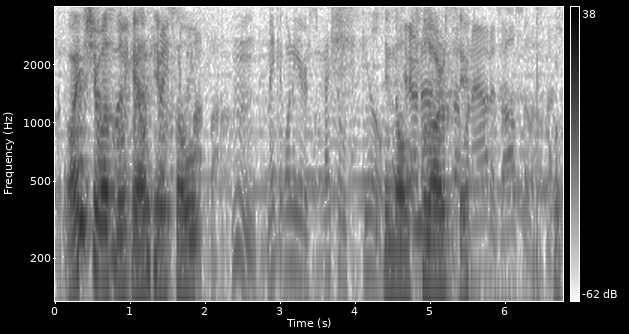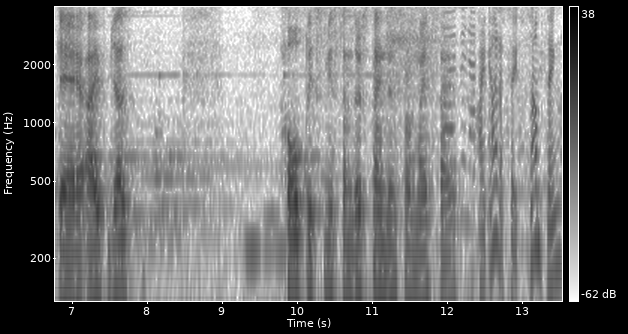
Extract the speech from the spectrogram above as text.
but, you know. Why she was looking at him so, Hmm, make it one of your special skills. you know, You flirty? someone out is also a special Okay, I just hope it's misunderstanding from my side. I gotta say something.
